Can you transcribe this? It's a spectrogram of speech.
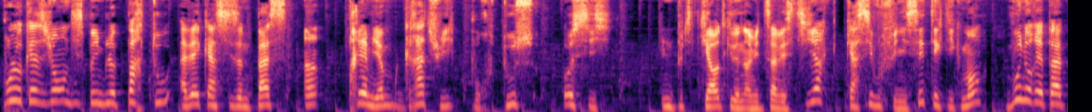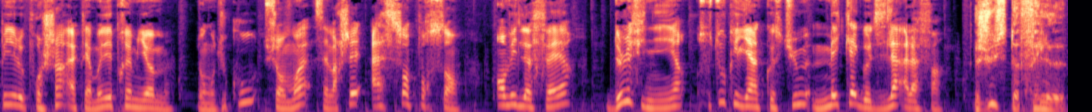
Pour l'occasion, disponible partout avec un Season Pass 1 Premium gratuit pour tous aussi. Une petite carotte qui donne envie de s'investir, car si vous le finissez, techniquement, vous n'aurez pas à payer le prochain avec la monnaie Premium. Donc du coup, sur moi, ça marchait à 100%. Envie de le faire, de le finir, surtout qu'il y a un costume Mecha Godzilla à la fin. Juste fais-le.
